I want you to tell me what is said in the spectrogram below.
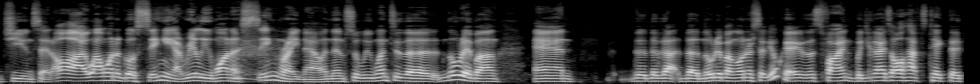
Ji-yoon said oh I, I want to go singing. I really want to sing right now. And then so we went to the noraebang and the the the noraebang owner said okay that's fine but you guys all have to take the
